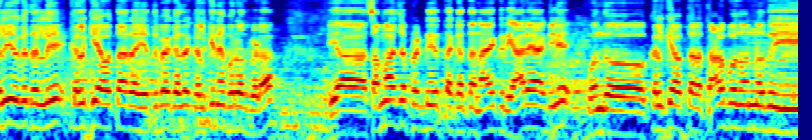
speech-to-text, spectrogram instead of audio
ಕಲಿಯುಗದಲ್ಲಿ ಕಲ್ಕಿ ಅವತಾರ ಎತ್ತಬೇಕಾದ್ರೆ ಕಲ್ಕಿನೇ ಬರೋದು ಬೇಡ. ಯಾ, ಸಮಾಜ ಪ್ರಜ್ಞೆ ಇರ್ತಕ್ಕಂಥ ನಾಯಕರು ಯಾರೇ ಆಗಲಿ ಒಂದು ಕಲ್ಕಿ ಅವತಾರ ತಾಳ್ಬೋದು ಅನ್ನೋದು ಈ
